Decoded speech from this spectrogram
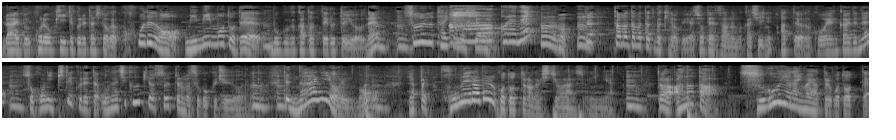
ライブ、うん、これを聞いてくれた人がここでの耳元で僕が語っているというね、うんうん、そういう体験の必要なの。これね、うん。でたまたま例えば昨日や書店さんの昔にあったような講演会でね、そこに来てくれた同じ空気を吸うっていうのがすごく重要なので,、で何よりも、やっぱり褒められることっていうのが必要なんですよ人間、だからあなたすごいよね今やってることって、っ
